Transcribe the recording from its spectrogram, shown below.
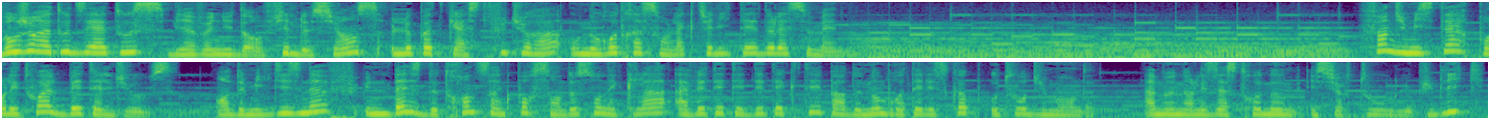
Bonjour à toutes et à tous, bienvenue dans Fil de Science, le podcast Futura où nous retraçons l'actualité de la semaine. Fin du mystère pour l'étoile Betelgeuse. En 2019, une baisse de 35% de son éclat avait été détectée par de nombreux télescopes autour du monde, amenant les astronomes et surtout le public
